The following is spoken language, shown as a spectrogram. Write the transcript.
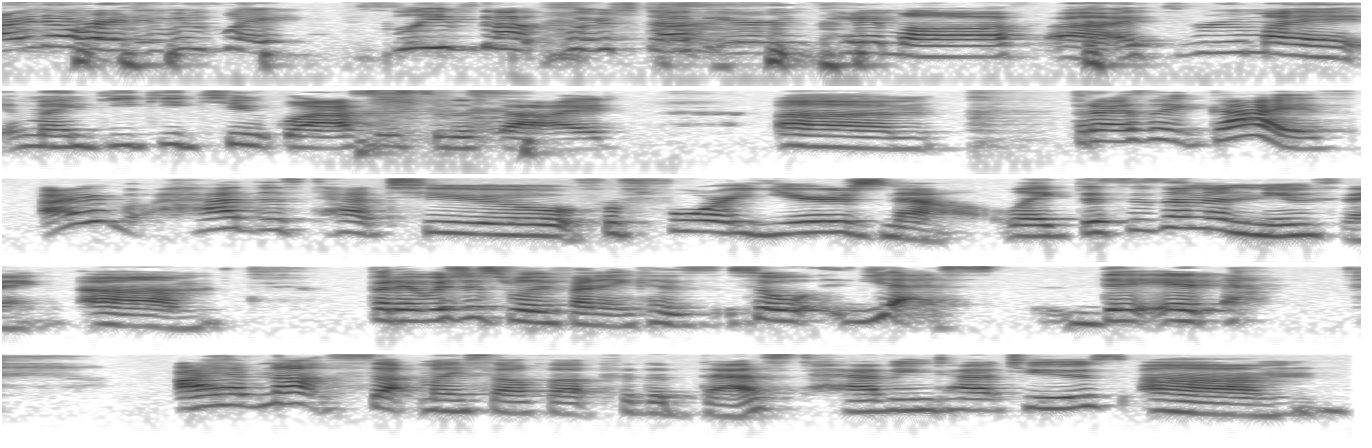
I know, right? It was like sleeves got pushed up, earrings came off. Uh, I threw my my geeky cute glasses to the side. Um, but I was like, guys, I've had this tattoo for four years now. Like this isn't a new thing. Um, but it was just really funny because so yes, they it. I have not set myself up for the best having tattoos. Um,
